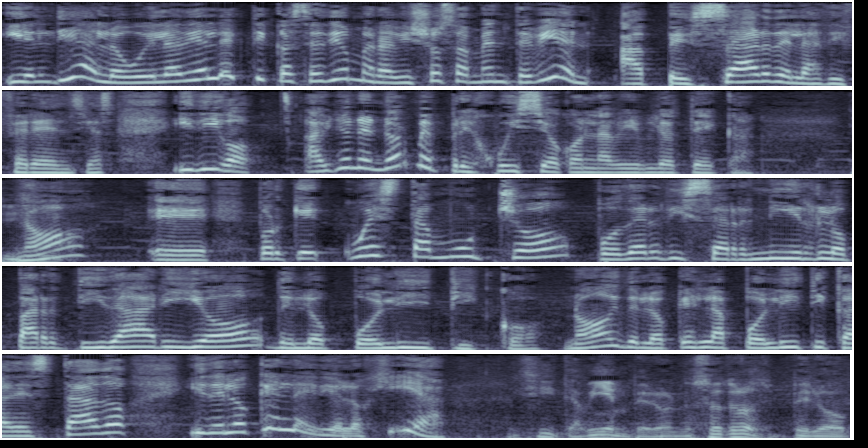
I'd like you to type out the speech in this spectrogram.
Y el diálogo y la dialéctica se dio maravillosamente bien, a pesar de las diferencias. Y digo, había un enorme prejuicio con la biblioteca, Sí, ¿no? Eh, porque cuesta mucho poder discernir lo partidario de lo político, ¿no? Y de lo que es la política de Estado y de lo que es la ideología. Sí, está bien, pero nosotros, pero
